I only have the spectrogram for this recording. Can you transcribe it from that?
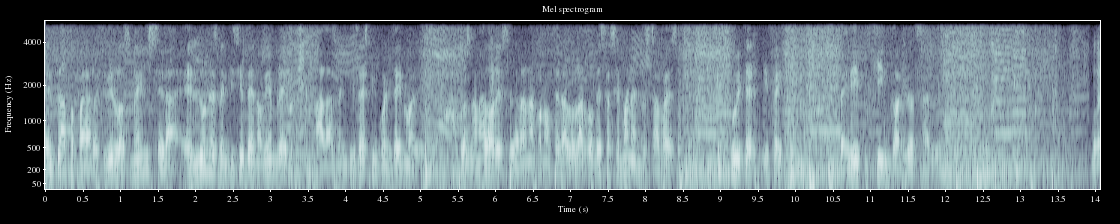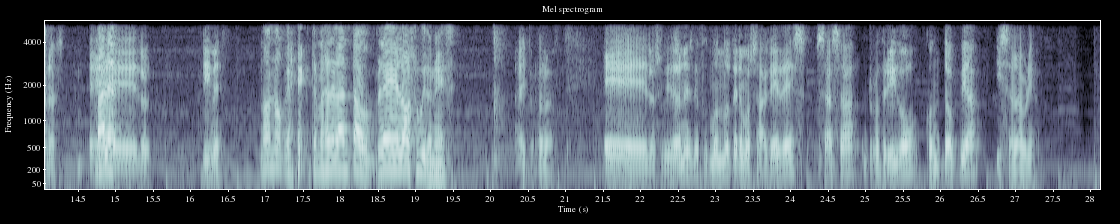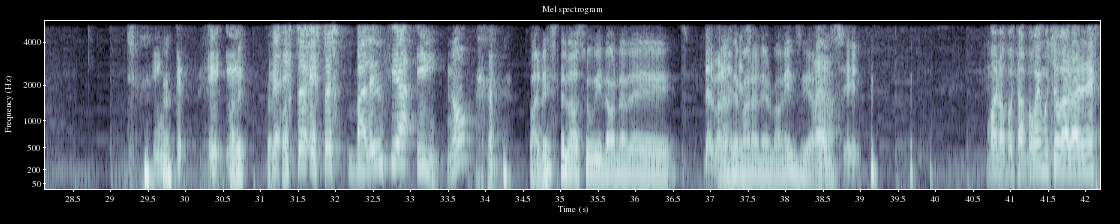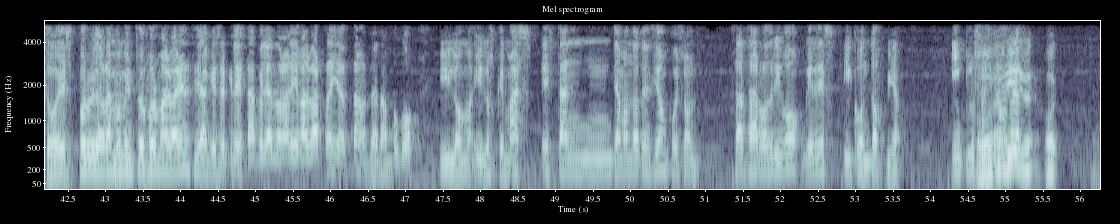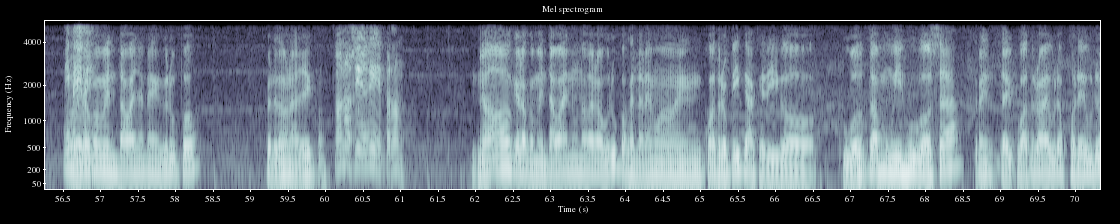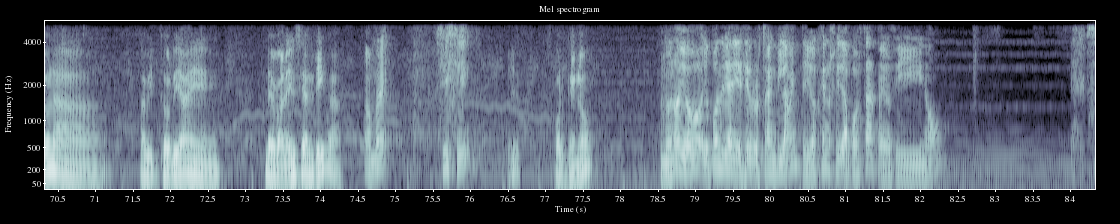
El plazo para recibir los mails será el lunes 27 de noviembre a las 23.59. Los ganadores se darán a conocer a lo largo de esta semana en nuestras redes sociales, Twitter y Facebook. Feliz quinto aniversario. Buenas. Eh, Vale. lo- Dime. No, no, que te me has adelantado. Lee los subidones. Ay, perdona. Eh, los subidones de Futmundo tenemos a Guedes, Sasa, Rodrigo, Condopia y Sanabria. Incre- y- y- Pare- mira, esto, esto es Valencia y, ¿no? Parecen los subidones de Del la semana sí. en el Valencia. Ah. ¿eh? Sí. Bueno, pues tampoco hay mucho que hablar en esto. Es por el gran momento de forma del Valencia, que es el que le está peleando la liga al Barça y ya está. O sea, tampoco. Y, lo, ma- y los que más están llamando atención, pues son Zaza Rodrigo, Guedes y Condogbia. Incluso. Hoy, Dime, hoy lo comentaba yo en el grupo. Perdona, Jacob. No, no, sí, sí, perdón. No, que lo comentaba en uno de los grupos que tenemos en Cuatro Picas, que digo, cuota muy jugosa, 34 euros por euro la, la victoria en, del Valencia en Liga. Hombre, sí, sí. ¿Por qué no? No, no, yo, yo pondría 10 euros tranquilamente. Yo es que no soy de apostar, pero si no.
